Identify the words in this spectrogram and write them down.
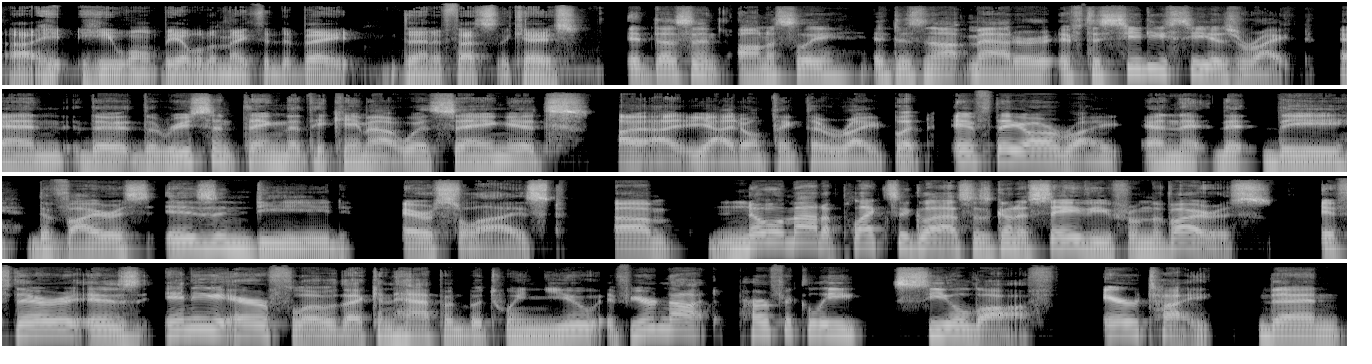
uh, he, he won't be able to make the debate. Then, if that's the case, it doesn't honestly. It does not matter if the CDC is right. And the the recent thing that they came out with saying it's, I, I yeah, I don't think they're right. But if they are right, and the the the, the virus is indeed aerosolized, um, no amount of plexiglass is going to save you from the virus. If there is any airflow that can happen between you, if you're not perfectly sealed off, airtight, then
